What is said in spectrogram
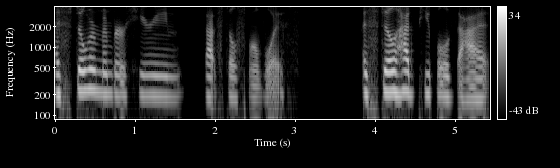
I still remember hearing that still small voice. I still had people that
